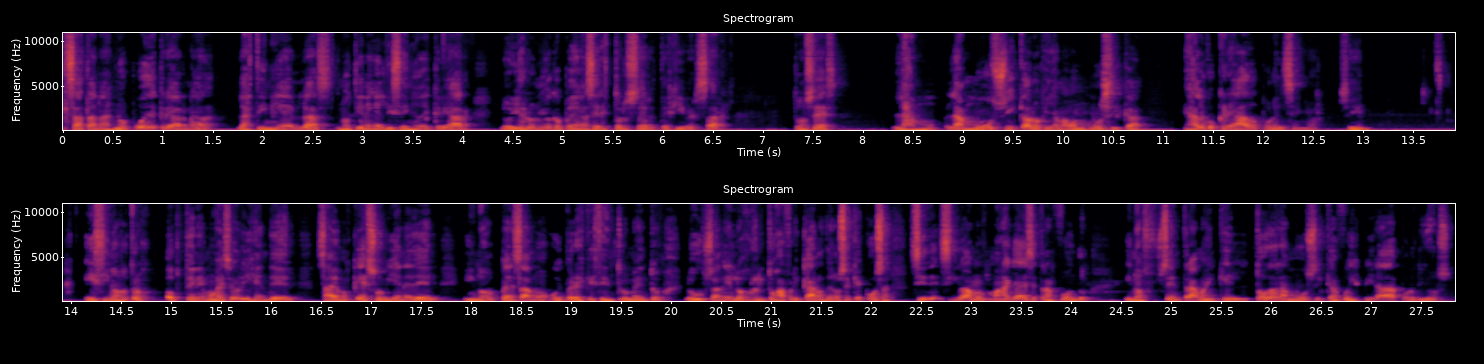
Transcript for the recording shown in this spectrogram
Satanás no puede crear nada. Las tinieblas no tienen el diseño de crear. Ellos lo único que pueden hacer es torcer, tergiversar. Entonces, la, la música, lo que llamamos música, es algo creado por el Señor. ¿sí? Y si nosotros obtenemos ese origen de él, sabemos que eso viene de él y no pensamos, uy, pero es que este instrumento lo usan en los ritos africanos de no sé qué cosa. Si, si vamos más allá de ese trasfondo y nos centramos en que toda la música fue inspirada por Dios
